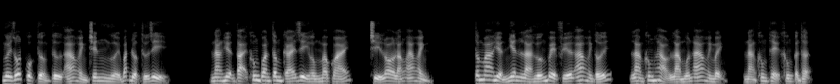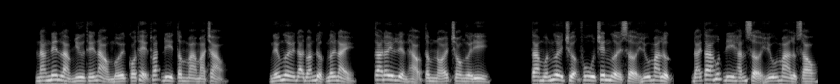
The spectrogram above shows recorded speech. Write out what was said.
ngươi rốt cuộc tưởng từ á hoành trên người bắt được thứ gì? Nàng hiện tại không quan tâm cái gì hồng ma quái, chỉ lo lắng á hoành. Tâm ma hiển nhiên là hướng về phía A hoành tới, làm không hảo là muốn A hoành mệnh, nàng không thể không cẩn thận. Nàng nên làm như thế nào mới có thể thoát đi tâm ma ma chảo? Nếu ngươi đã đoán được nơi này, ta đây liền hảo tâm nói cho ngươi đi. Ta muốn ngươi trượng phu trên người sở hữu ma lực, đại ta hút đi hắn sở hữu ma lực sau,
